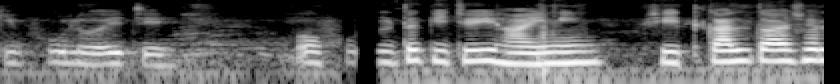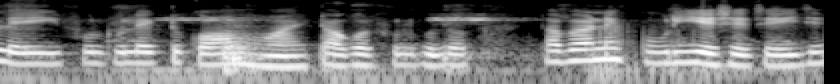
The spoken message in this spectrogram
কি ফুল হয়েছে। ও, ফুল তো কিছুই হয়নি। শীতকাল তো আসলে এই ফুলগুলো একটু কম হয়, টগর ফুলগুলো। তবে অনেক কুড়ি এসেছে, এই যে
